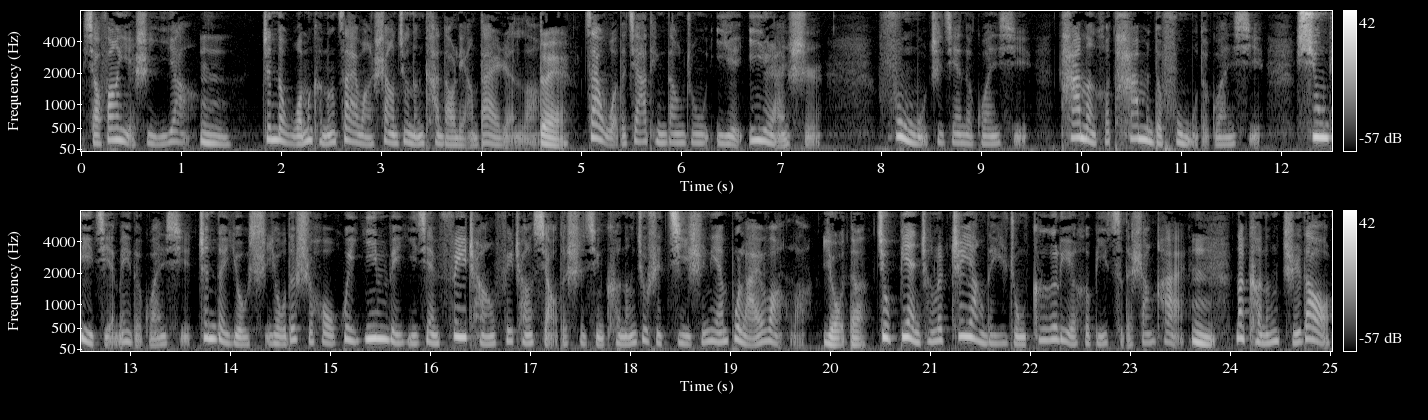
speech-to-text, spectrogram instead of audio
小芳也是一样。嗯，真的，我们可能再往上就能看到两代人了。，对，在我的家庭当中，也依然是父母之间的关系，他们和他们的父母的关系，兄弟姐妹的关系，真的有时有的时候会因为一件非常非常小的事情，可能就是几十年不来往了，有的。就变成了这样的一种割裂和彼此的伤害。嗯那可能直到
